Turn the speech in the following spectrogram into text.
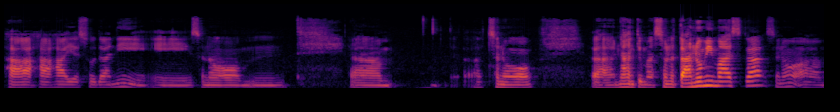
母やソダに、その、うんあその、あなんて言いますその頼みますが、その、あ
